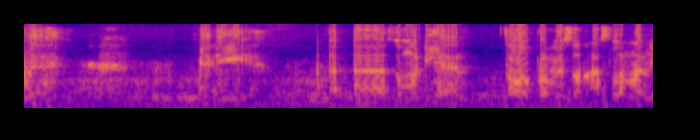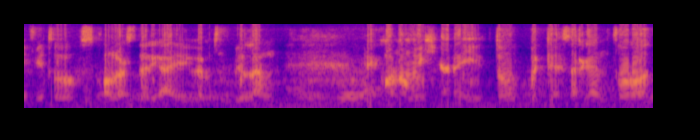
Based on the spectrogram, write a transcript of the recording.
nah jadi uh, kemudian kalau Profesor Aslam Hanif itu scholars dari IIM itu bilang ekonomi syariah itu berdasarkan turut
